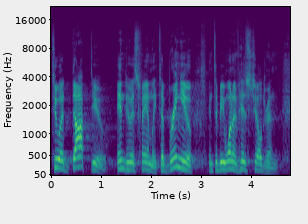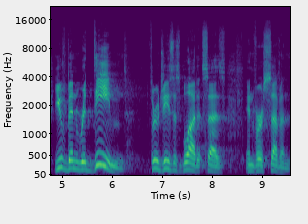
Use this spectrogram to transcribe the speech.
to adopt you into his family, to bring you and to be one of his children. You've been redeemed through Jesus' blood, it says in verse 7.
